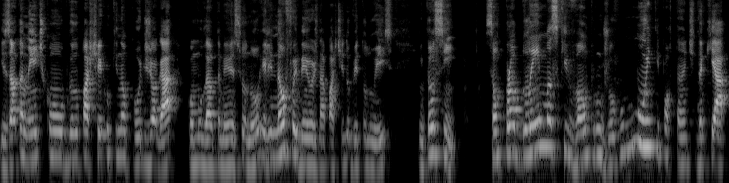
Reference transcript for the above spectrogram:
exatamente com o Bruno Pacheco, que não pôde jogar, como o Léo também mencionou. Ele não foi bem hoje na partida, o Vitor Luiz. Então, assim, são problemas que vão para um jogo muito importante daqui a,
